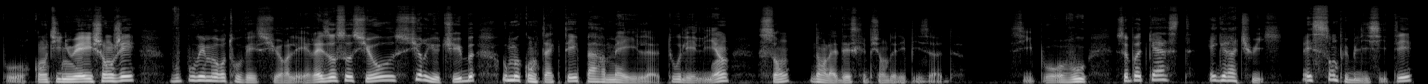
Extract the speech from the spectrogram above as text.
Pour continuer à échanger, vous pouvez me retrouver sur les réseaux sociaux, sur YouTube ou me contacter par mail. Tous les liens sont dans la description de l'épisode. Si pour vous ce podcast est gratuit et sans publicité,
